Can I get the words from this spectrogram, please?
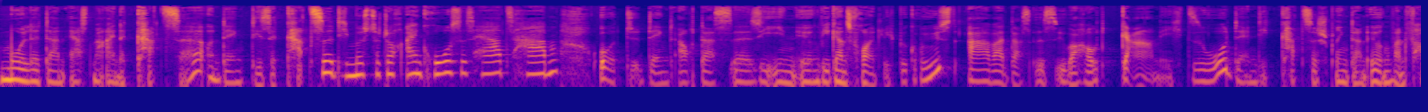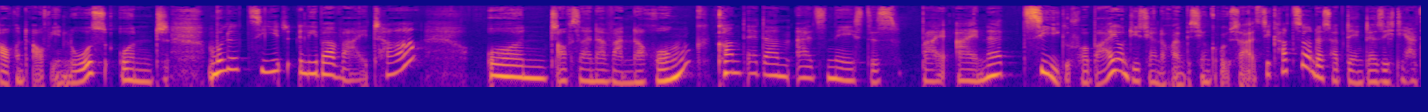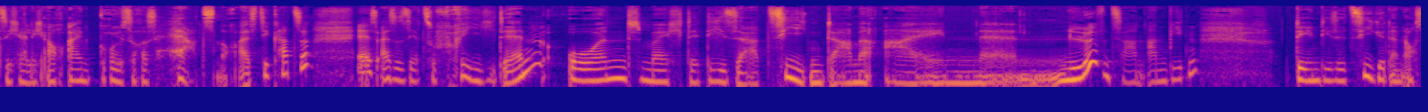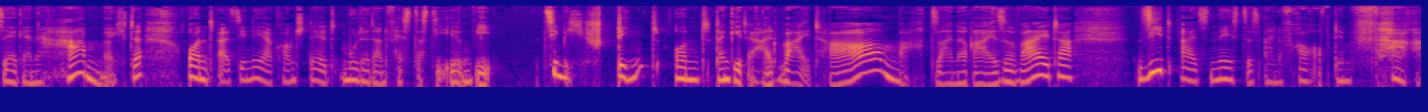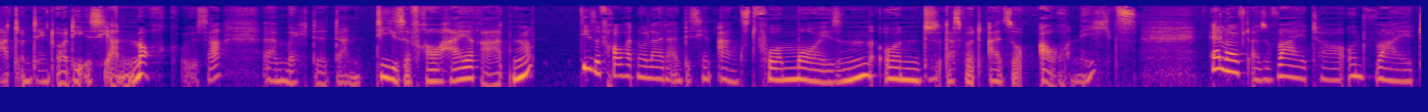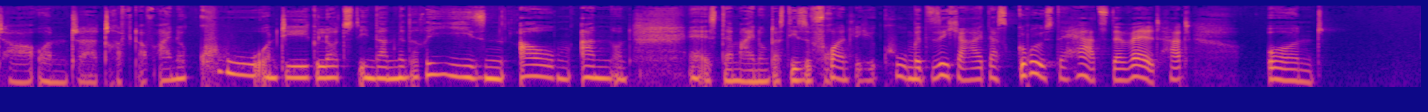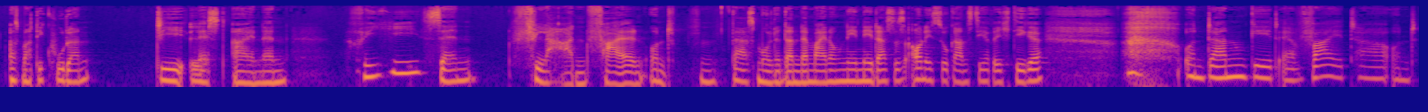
Mulle dann erstmal eine Katze und denkt, diese Katze, die müsste doch ein großes Herz haben und denkt auch, dass äh, sie ihn irgendwie ganz freundlich begrüßt, aber das ist überhaupt gar nicht so, denn die Katze springt dann irgendwann fauchend auf ihn los und Mulle zieht lieber weiter. Und auf seiner Wanderung kommt er dann als nächstes bei einer Ziege vorbei und die ist ja noch ein bisschen größer als die Katze und deshalb denkt er sich, die hat sicherlich auch ein größeres Herz noch als die Katze. Er ist also sehr zufrieden und möchte dieser Ziegendame einen Löwenzahn anbieten den diese Ziege dann auch sehr gerne haben möchte. Und als sie näher kommt, stellt Mulle dann fest, dass die irgendwie ziemlich stinkt und dann geht er halt weiter, macht seine Reise weiter, sieht als nächstes eine Frau auf dem Fahrrad und denkt, oh, die ist ja noch größer, er möchte dann diese Frau heiraten. Diese Frau hat nur leider ein bisschen Angst vor Mäusen und das wird also auch nichts. Er läuft also weiter und weiter und äh, trifft auf eine Kuh und die glotzt ihn dann mit riesen Augen an und er ist der Meinung, dass diese freundliche Kuh mit Sicherheit das größte Herz der Welt hat. Und was macht die Kuh dann? Die lässt einen riesen Fladen fallen und hm, da ist Mulde dann der Meinung, nee, nee, das ist auch nicht so ganz die richtige. Und dann geht er weiter und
